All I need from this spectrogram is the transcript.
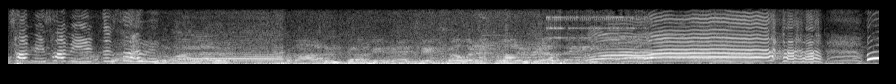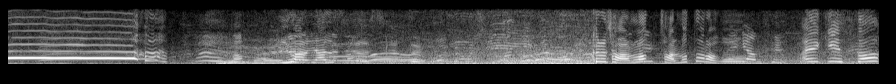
3위 3위 1등 3위. 와! 이 사람 이 아저씨 이 아저씨 1등. 그래 잘 넣, 잘 넣더라고. 아 애기 있어?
